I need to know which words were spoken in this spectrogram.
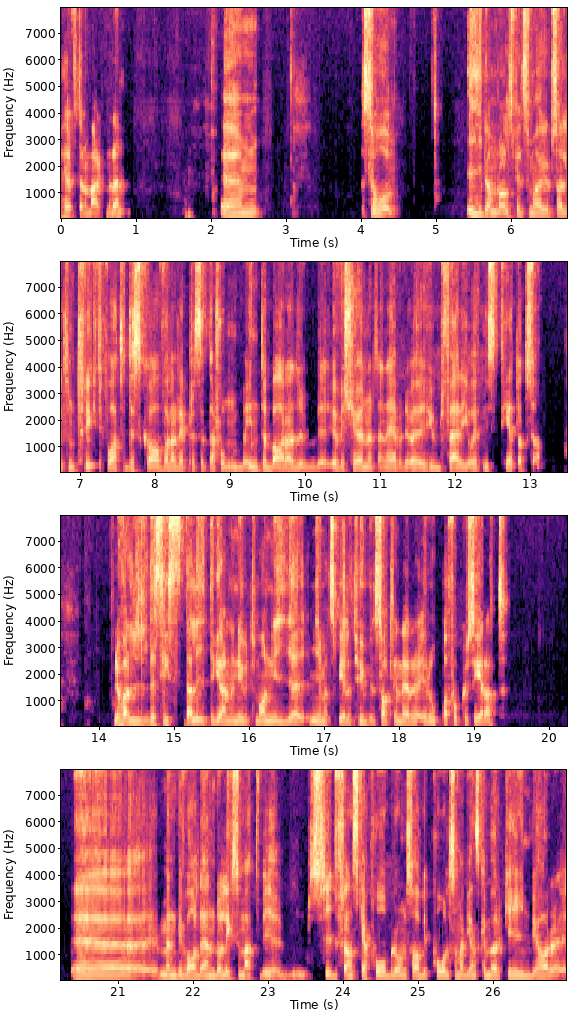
hälften av marknaden. Ehm, så i de rollspel som jag har gjort så har jag liksom tryckt på att det ska vara representation. Inte bara över kön utan även över hudfärg och etnicitet också. Nu var det sista lite grann en utmaning i, i och med att spelet huvudsakligen är Europa-fokuserat. Eh, men vi valde ändå liksom att vi sydfranska påbrån så har vi Paul som var ganska mörk i hyn. Vi har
